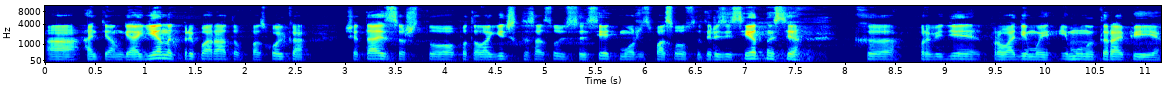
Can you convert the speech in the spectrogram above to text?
а, антиангиогенных препаратов, поскольку считается, что патологическая сосудистая сеть может способствовать резистентности к проведению, проводимой иммунотерапии,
